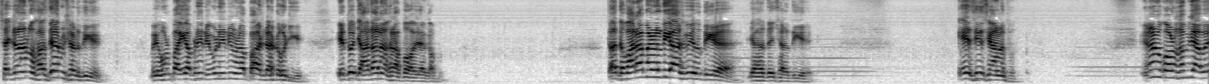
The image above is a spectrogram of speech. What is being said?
ਸੱਜਣਾ ਨੂੰ ਹੱਸਦਿਆਂ ਨੂੰ ਛੱਡ ਦਈਏ। ਵੀ ਹੁਣ ਭਾਈ ਆਪਣੀ ਨਿਵਣੀ ਨਹੀਂ ਹੁਣ ਆਪਾਂ ਅੱਡ ਹੋ ਜਾਈਏ। ਇਹ ਤੋਂ ਜ਼ਿਆਦਾ ਨਾ ਖਰਾਬਾ ਹੋ ਜਾ ਕੰਮ। ਤਾਂ ਦੁਬਾਰਾ ਮਿਲਣ ਦੀ ਆਸ ਵੀ ਹੁੰਦੀ ਹੈ ਜੇ ਹੱਸਦੇ ਛੱਡ ਦਈਏ ਇਹ ਸੀ ਸਿਆਣਪ। ਇਹਨਾਂ ਨੂੰ ਕੌਣ ਸਮਝਾਵੇ?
